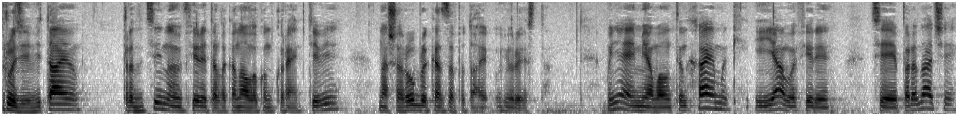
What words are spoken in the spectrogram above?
Друзі, вітаю! Традиційно в ефірі телеканалу Конкурент ТВ наша рубрика Запитай у юриста. Моє ім'я Валентин Хаймик, і я в ефірі цієї передачі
